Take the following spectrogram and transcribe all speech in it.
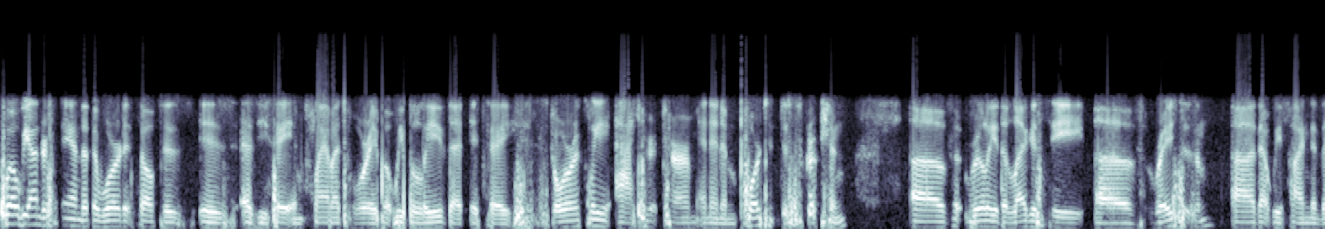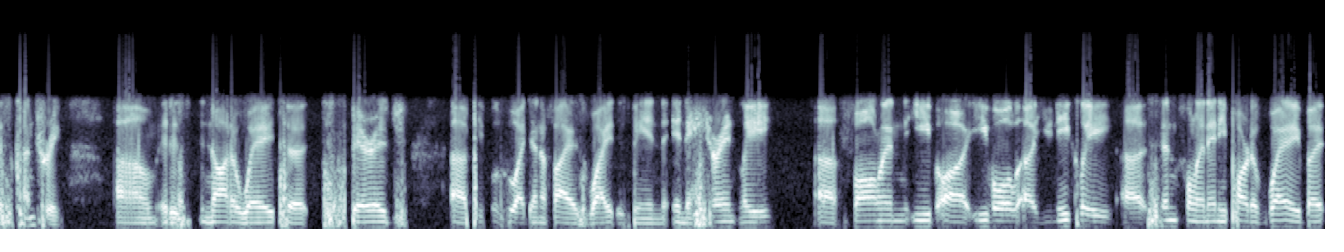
Well, we understand that the word itself is, is, as you say, inflammatory, but we believe that it's a historically accurate term and an important description of really the legacy of racism uh, that we find in this country. Um, it is not a way to disparage uh, people who identify as white as being inherently uh, fallen, evil, uh, evil uh, uniquely uh, sinful in any part of way, but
